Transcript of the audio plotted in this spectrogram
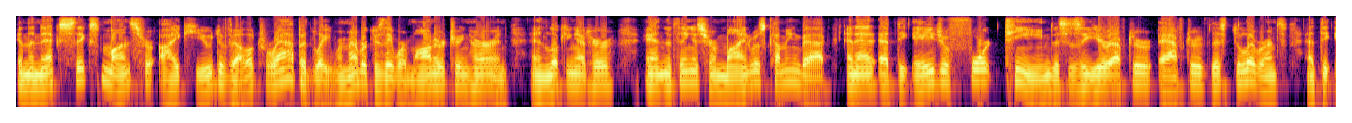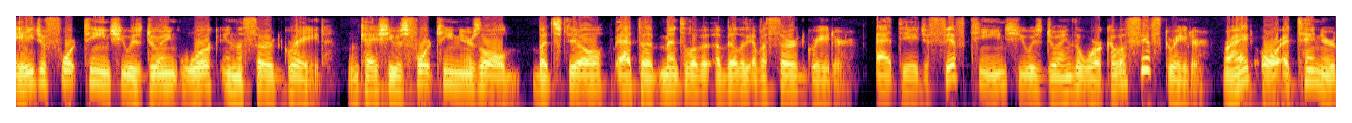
in the next six months, her IQ developed rapidly rapidly. Remember, because they were monitoring her and, and looking at her. And the thing is, her mind was coming back. And at, at the age of 14, this is a year after after this deliverance, at the age of 14, she was doing work in the third grade. Okay, she was 14 years old, but still at the mental ability of a third grader at the age of 15 she was doing the work of a fifth grader right or at 10 year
